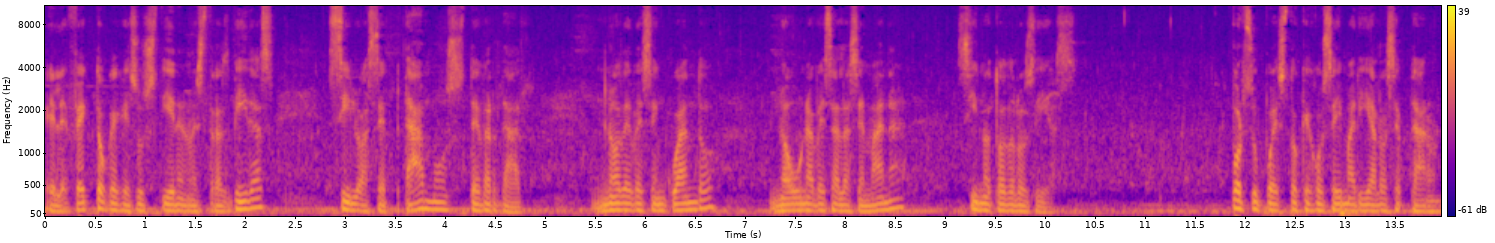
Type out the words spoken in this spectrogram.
El efecto que Jesús tiene en nuestras vidas si lo aceptamos de verdad, no de vez en cuando, no una vez a la semana, sino todos los días. Por supuesto que José y María lo aceptaron.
